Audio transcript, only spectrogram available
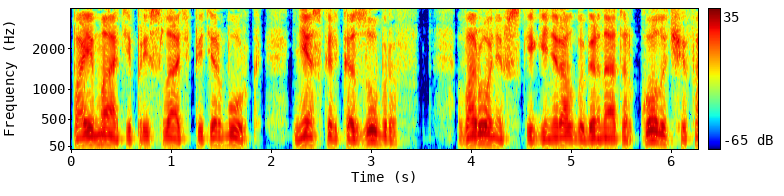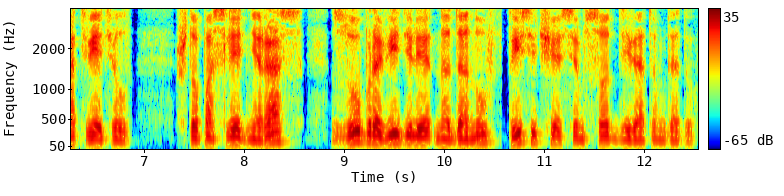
поймать и прислать в Петербург несколько зубров, воронежский генерал-губернатор Колычев ответил, что последний раз зубра видели на Дону в 1709 году.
